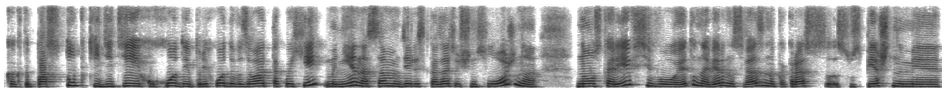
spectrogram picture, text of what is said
как-то поступки детей, их ухода и прихода вызывают такой хейт, мне на самом деле сказать очень сложно, но, скорее всего, это, наверное, связано как раз с успешными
